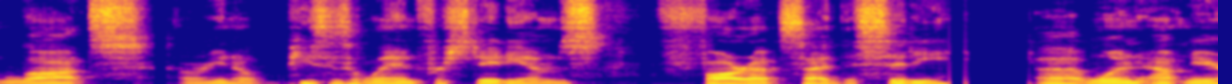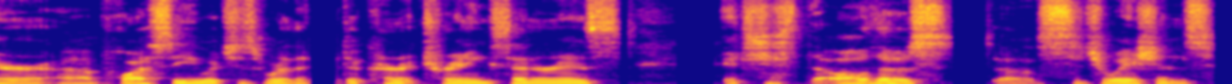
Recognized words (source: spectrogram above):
lots or you know pieces of land for stadiums far outside the city uh, one out near uh, Poissy, which is where the, the current training center is. It's just all those uh, situations.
